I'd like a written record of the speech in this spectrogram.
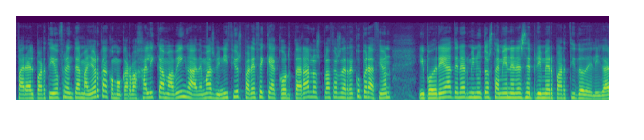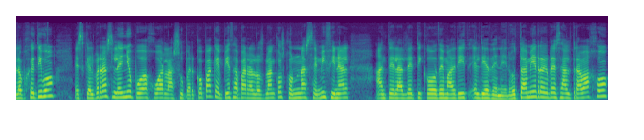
para el partido frente al Mallorca, como Carvajal y Camavinga. Además, Vinicius parece que acortará los plazos de recuperación y podría tener minutos también en ese primer partido de liga. El objetivo es que el brasileño pueda jugar la Supercopa que empieza para los blancos con una semifinal ante el Atlético de Madrid el 10 de enero. También regresa al trabajo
